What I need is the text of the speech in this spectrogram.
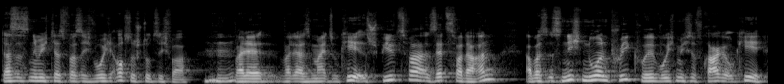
Das ist nämlich das, was ich, wo ich auch so stutzig war. Weil er, weil er meint, okay, es spielt zwar, es setzt zwar da an, aber es ist nicht nur ein Prequel, wo ich mich so frage, okay,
